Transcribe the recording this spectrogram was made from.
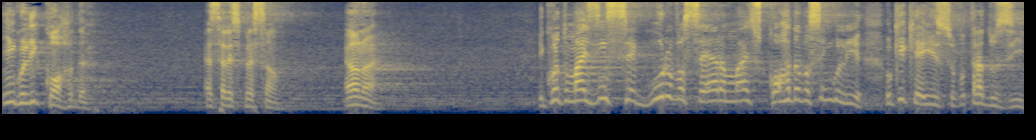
engolir corda. Essa era a expressão. É ou não é? E quanto mais inseguro você era, mais corda você engolia. O que, que é isso? Eu vou traduzir.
